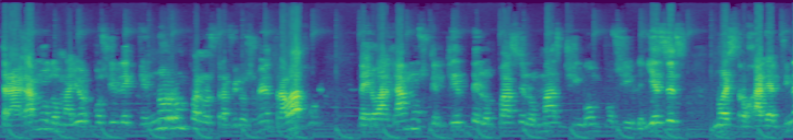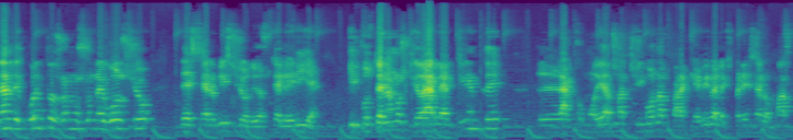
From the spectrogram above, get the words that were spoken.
tragamos lo mayor posible, que no rompa nuestra filosofía de trabajo, pero hagamos que el cliente lo pase lo más chingón posible. Y ese es nuestro jale. Al final de cuentas somos un negocio de servicio, de hostelería. Y pues tenemos que darle al cliente la comodidad más chingona para que viva la experiencia lo más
